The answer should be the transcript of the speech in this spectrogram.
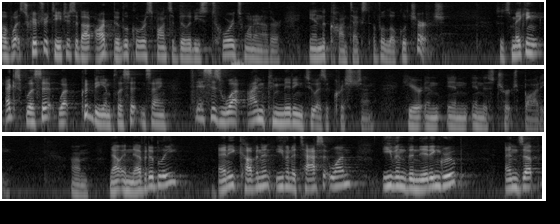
of what Scripture teaches about our biblical responsibilities towards one another in the context of a local church. So it's making explicit what could be implicit and saying, this is what I'm committing to as a Christian here in, in, in this church body. Um, now, inevitably, any covenant, even a tacit one, even the knitting group, ends up,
